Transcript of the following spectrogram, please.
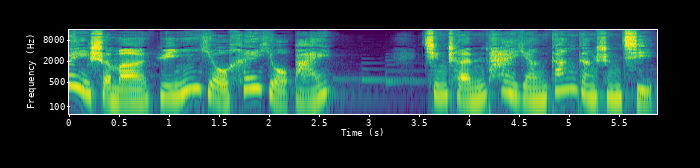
为什么云有黑有白？清晨太阳刚刚升起，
